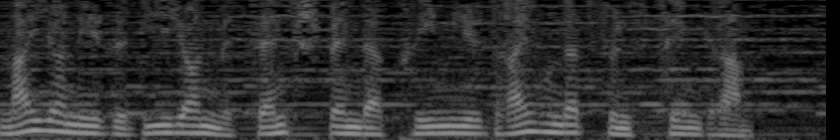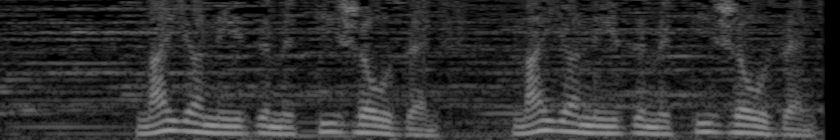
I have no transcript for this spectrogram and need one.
Mayonnaise Dijon mit Senfspender Primil 315 Gramm. Mayonnaise mit Dijon-Senf. Mayonnaise mit Dijon-Senf.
